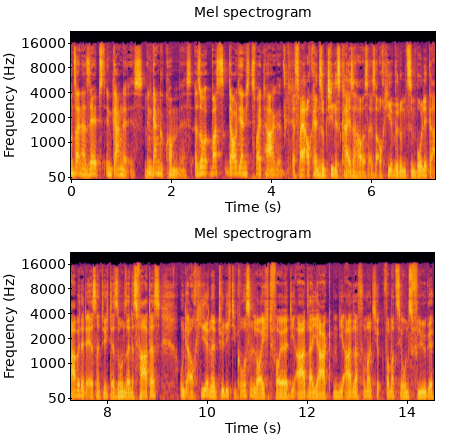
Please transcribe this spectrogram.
und seiner selbst in Gange ist, in mhm. Gang gekommen ist. Also was dauert ja nicht zwei Tage. Das war ja auch kein subtiles Kaiserhaus. Also auch hier würde mit Symbolik gearbeitet. Er ist natürlich der Sohn seines Vaters und auch hier natürlich die großen Leuchtfeuer, die Adlerjagden, die Adlerformationsflüge.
